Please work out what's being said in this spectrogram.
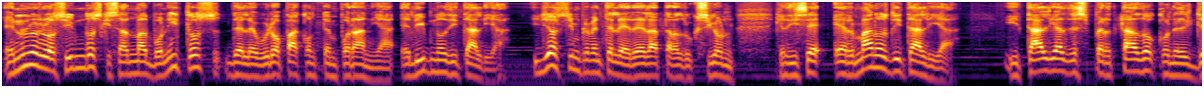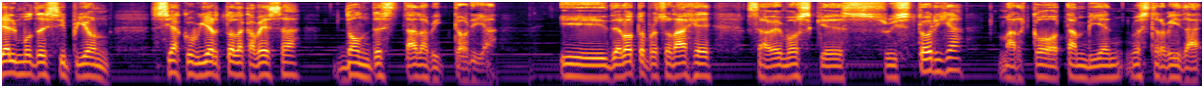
en uno de los himnos quizás más bonitos de la Europa contemporánea, el himno de Italia. Y yo simplemente leeré la traducción que dice, Hermanos de Italia, Italia despertado con el yelmo de Scipión, se ha cubierto la cabeza, ¿dónde está la victoria? Y del otro personaje sabemos que su historia marcó también nuestra vida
